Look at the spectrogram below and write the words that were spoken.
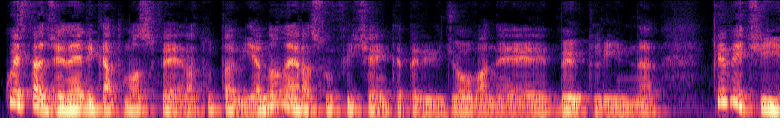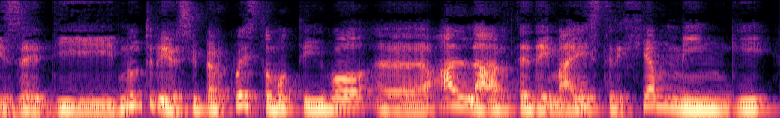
Questa generica atmosfera, tuttavia, non era sufficiente per il giovane Böcklin, che decise di nutrirsi per questo motivo eh, all'arte dei maestri fiamminghi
